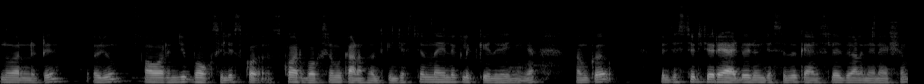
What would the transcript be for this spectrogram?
എന്ന് പറഞ്ഞിട്ട് ഒരു ഓറഞ്ച് ബോക്സിൽ സ്ക്വയർ ബോക്സിൽ നമുക്ക് കാണാൻ സാധിക്കും. ജസ്റ്റ് ഒന്ന് അതിൽ ക്ലിക്ക് ചെയ്ത് കഴിഞ്ഞ് കഴിഞ്ഞാൽ നമുക്ക് ഒരു ജസ്റ്റ് ഒരു ചെറിയ ആഡ് വരും. ജസ്റ്റ് അത് ക്യാൻസൽ ചെയ്ത് കളഞ്ഞതിന് ശേഷം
